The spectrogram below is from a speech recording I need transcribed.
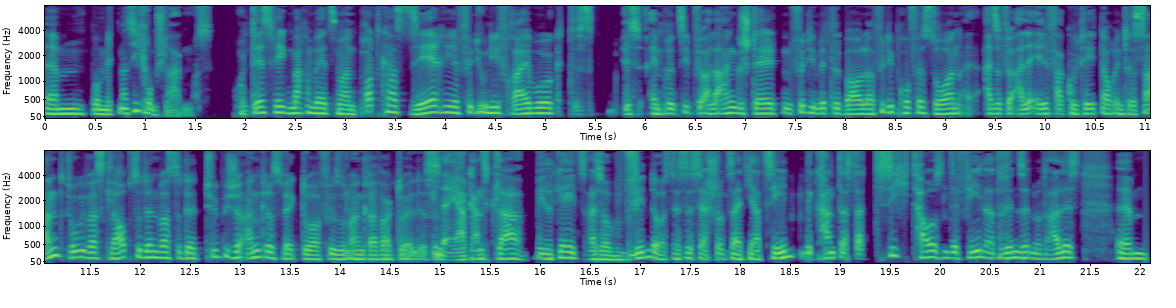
ähm, womit man sich rumschlagen muss. Und deswegen machen wir jetzt mal eine Podcast-Serie für die Uni Freiburg. Das ist im Prinzip für alle Angestellten, für die Mittelbauler, für die Professoren, also für alle elf Fakultäten auch interessant. Tobi, was glaubst du denn, was so der typische Angriffsvektor für so einen Angreifer aktuell ist? Naja, ganz klar, Bill Gates, also Windows, das ist ja schon seit Jahrzehnten bekannt, dass da zigtausende Fehler drin sind und alles. Ähm,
